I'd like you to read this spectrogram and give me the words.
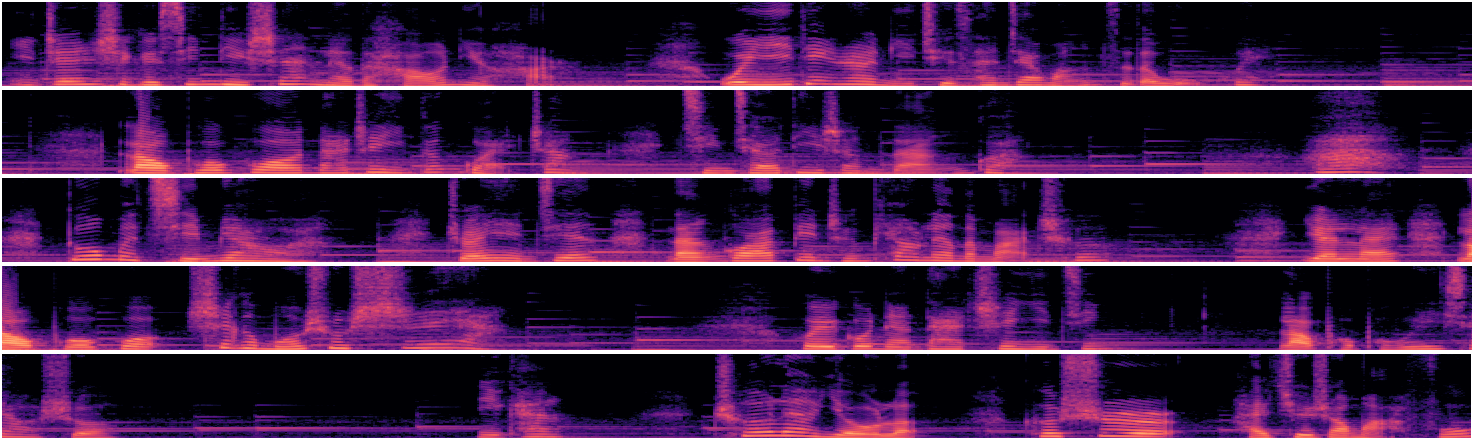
你真是个心地善良的好女孩，我一定让你去参加王子的舞会。老婆婆拿着一根拐杖，轻敲地上的南瓜，啊，多么奇妙啊！转眼间，南瓜变成漂亮的马车。原来老婆婆是个魔术师呀！灰姑娘大吃一惊，老婆婆微笑说：“你看，车辆有了。”可是还缺少马夫，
